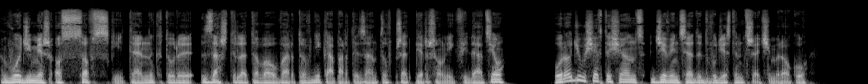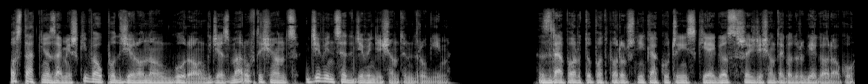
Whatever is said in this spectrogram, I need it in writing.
Włodzimierz Ossowski, ten, który zasztyletował wartownika partyzantów przed pierwszą likwidacją, urodził się w 1923 roku. Ostatnio zamieszkiwał pod Zieloną Górą, gdzie zmarł w 1992. Z raportu podporucznika Kuczyńskiego z 1962 roku.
